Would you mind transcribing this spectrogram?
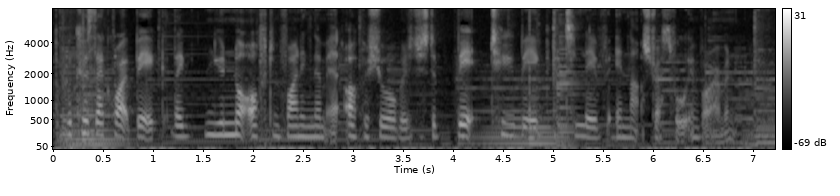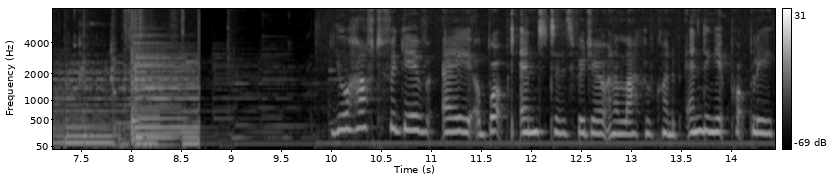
But because they're quite big, they you're not often finding them at upper shore, but it's just a bit too big to live in that stressful environment. You'll have to forgive a abrupt end to this video and a lack of kind of ending it properly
